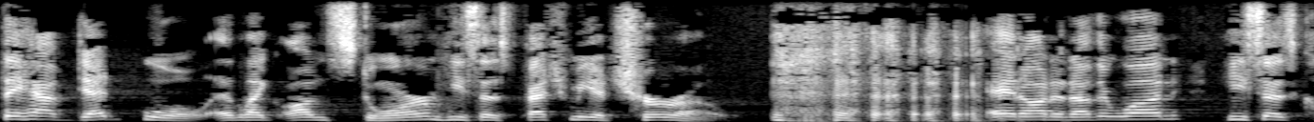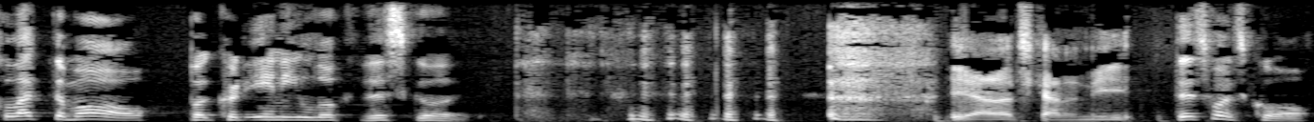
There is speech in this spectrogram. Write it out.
they have Deadpool, and like on Storm, he says "Fetch me a churro." and on another one, he says collect them all, but could any look this good? Yeah, that's kind of neat. This one's cool.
